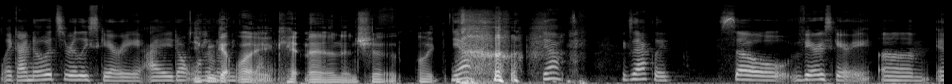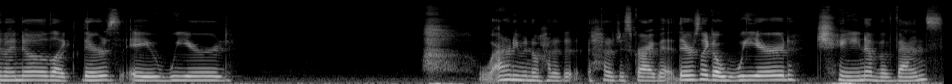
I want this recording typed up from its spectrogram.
Like I know it's really scary. I don't you want to can know get like it. hitman and shit. Like Yeah. Yeah. Exactly. So very scary. Um and I know like there's a weird I don't even know how to de- how to describe it. There's like a weird chain of events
